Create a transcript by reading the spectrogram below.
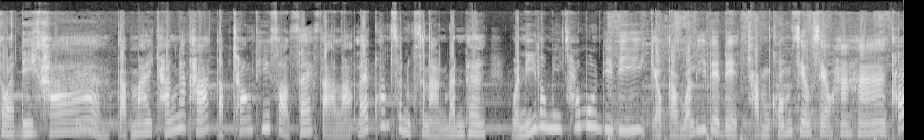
สวัสดีค่ะ กลับมาอีกครั้งนะคะ กับช่องที่สอดแทรกสาระและความสนุกสนานบันเทิง วันนี้เรามีข้อมูลดีๆ เกี่ยวกับวลีเด็ดๆคำคมเซียวเซียวๆฮ่าฮ่าข้อ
